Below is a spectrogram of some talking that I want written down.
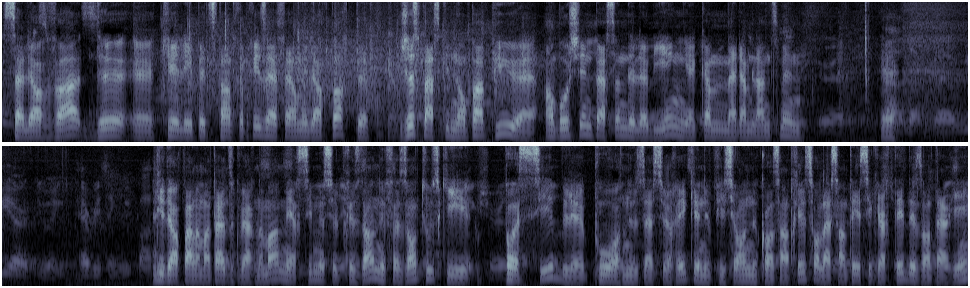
ça leur va de euh, que les petites entreprises aient fermé leurs portes juste parce qu'ils n'ont pas pu euh, embaucher une personne de lobbying comme Mme Landsman? Euh, leader parlementaire du gouvernement, merci, Monsieur le Président. Nous faisons tout ce qui est possible pour nous assurer que nous puissions nous concentrer sur la santé et sécurité des Ontariens.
